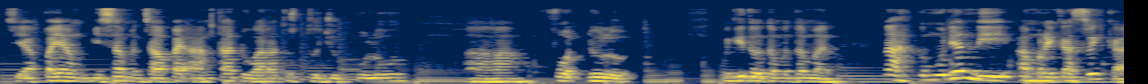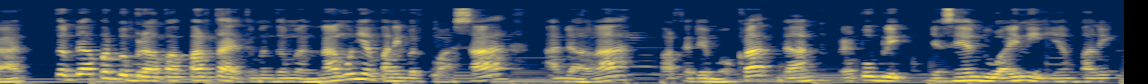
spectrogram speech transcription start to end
siapa yang bisa mencapai angka 270 uh, vote dulu. Begitu teman-teman. Nah, kemudian di Amerika Serikat terdapat beberapa partai, teman-teman. Namun yang paling berkuasa adalah Partai Demokrat dan Republik. Biasanya dua ini yang paling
